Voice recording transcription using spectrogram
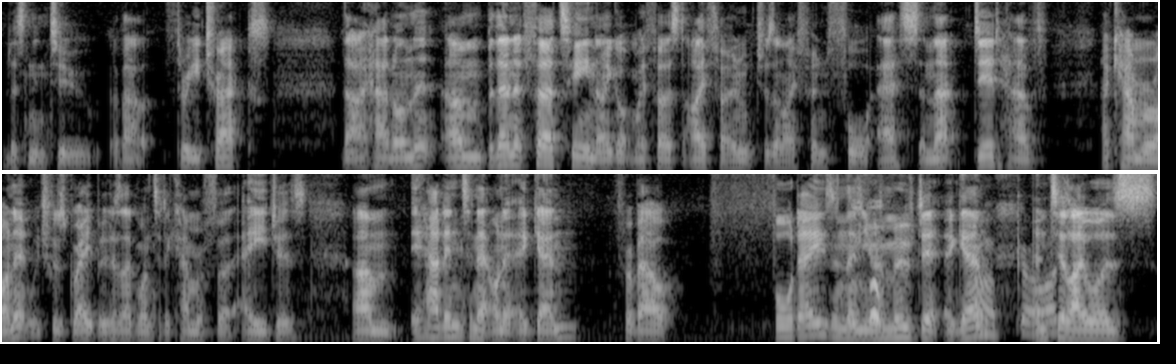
listening to about three tracks that I had on it. Um, but then at 13, I got my first iPhone, which was an iPhone 4S, and that did have a camera on it, which was great because I'd wanted a camera for ages. Um, it had internet on it again for about four days, and then you removed it again Oh, until I was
